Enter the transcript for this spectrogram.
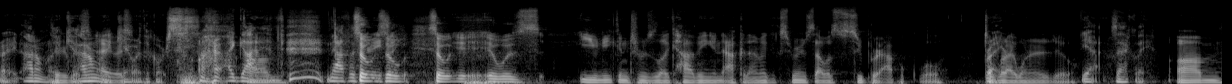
Right. I don't really care. I don't really Anyways. care what the course is. I got it. Math so so so it, it was unique in terms of like having an academic experience that was super applicable to Right. what I wanted to do. Yeah, exactly. Um,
